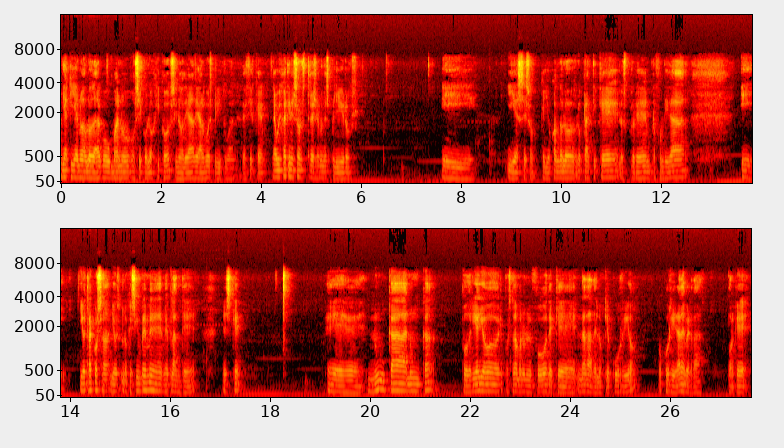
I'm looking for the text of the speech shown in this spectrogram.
Y aquí ya no hablo de algo humano o psicológico, sino de, de algo espiritual. Es decir, que la Ouija tiene esos tres grandes peligros. Y, y es eso, que yo cuando lo, practiqué, lo exploré en profundidad. Y, y otra cosa, yo lo que siempre me, me planteé es que eh, nunca, nunca podría yo haber puesto la mano en el fuego de que nada de lo que ocurrió ocurrirá de verdad. Porque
